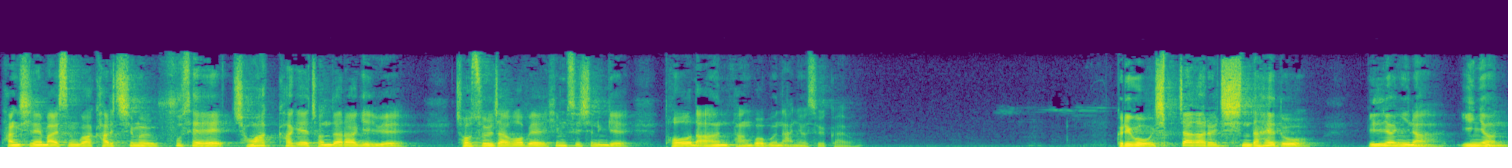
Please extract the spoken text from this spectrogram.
당신의 말씀과 가르침을 후세에 정확하게 전달하기 위해 저술 작업에 힘쓰시는 게 더 나은 방법은 아니었을까요? 그리고 십자가를 지신다 해도 1년이나 2년,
